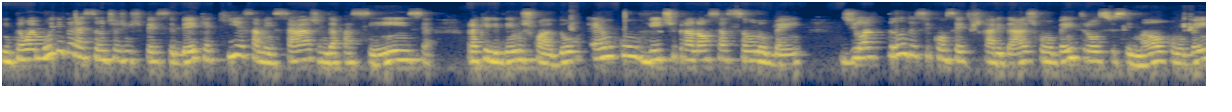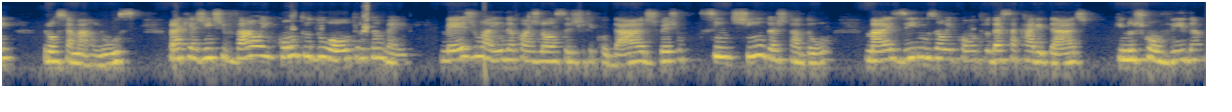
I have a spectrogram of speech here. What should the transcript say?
Então, é muito interessante a gente perceber que aqui essa mensagem da paciência, para que lidemos com a dor, é um convite para a nossa ação no bem, dilatando esse conceito de caridade, como bem trouxe o Simão, como bem trouxe a Marluce, para que a gente vá ao encontro do outro também, mesmo ainda com as nossas dificuldades, mesmo sentindo esta dor, mas irmos ao encontro dessa caridade que nos convida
